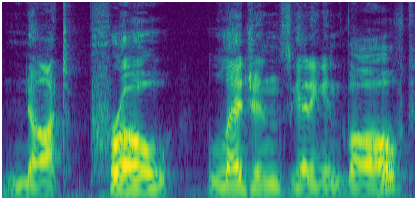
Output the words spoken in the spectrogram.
not pro legends getting involved,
